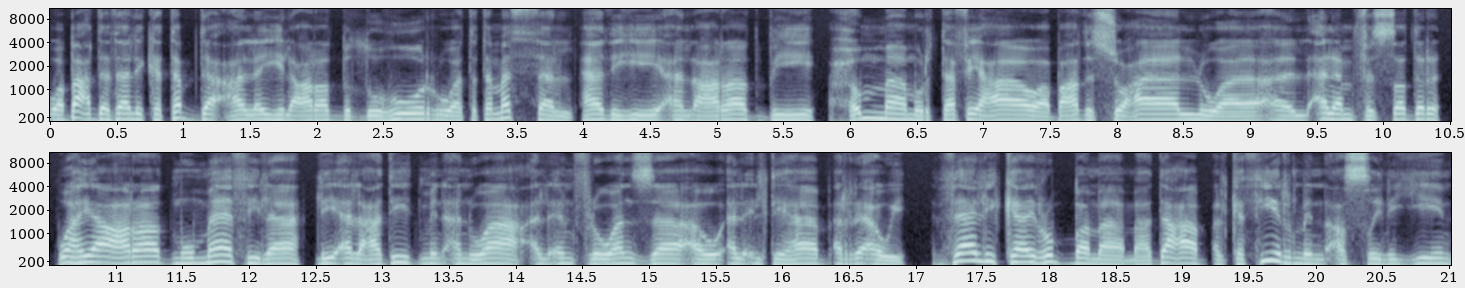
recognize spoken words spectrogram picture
وبعد ذلك تبدأ عليه الأعراض بالظهور وتتمثل هذه الأعراض بحمى مرتفعة وبعض السعال والألم في الصدر وهي أعراض مماثلة للعدوى العديد من أنواع الإنفلونزا أو الالتهاب الرئوي. ذلك ربما ما دعا الكثير من الصينيين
